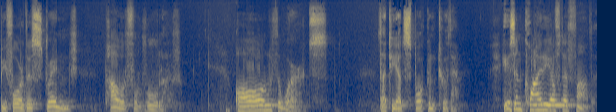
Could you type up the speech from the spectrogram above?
before this strange, powerful ruler all the words that he had spoken to them. His inquiry of their father,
